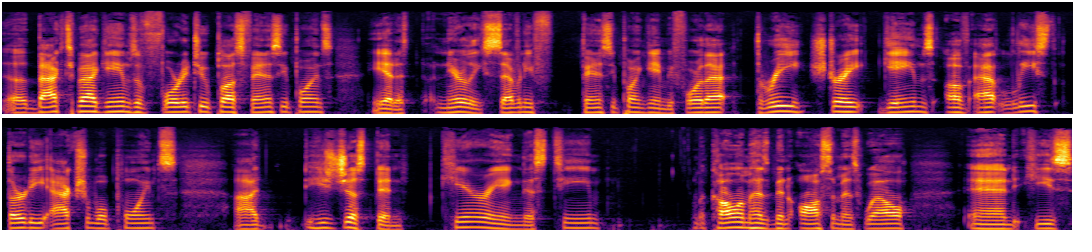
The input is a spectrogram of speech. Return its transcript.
Back to back games of 42 plus fantasy points. He had a nearly 70 fantasy point game before that. Three straight games of at least 30 actual points. Uh, he's just been carrying this team. McCollum has been awesome as well, and he's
